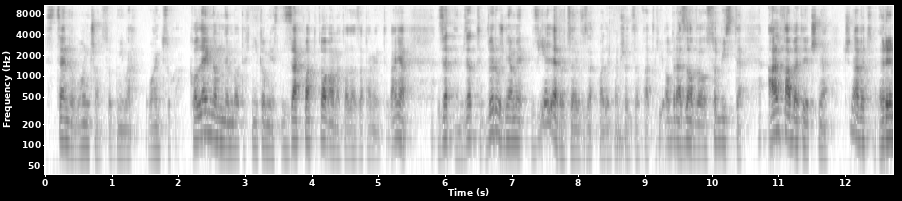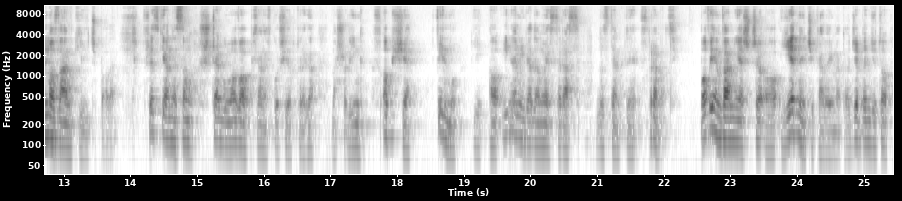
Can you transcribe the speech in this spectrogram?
scen, łącząc ogniwa łańcucha. Kolejną mnemotechniką jest zakładkowa metoda zapamiętywania. ZMZ wyróżniamy wiele rodzajów zakładek, np. zakładki obrazowe, osobiste, alfabetyczne, czy nawet rymowanki liczbowe. Wszystkie one są szczegółowo opisane w kursie, do którego masz link w opisie filmu i o ile mi wiadomo jest teraz dostępny w promocji. Powiem Wam jeszcze o jednej ciekawej metodzie. Będzie to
